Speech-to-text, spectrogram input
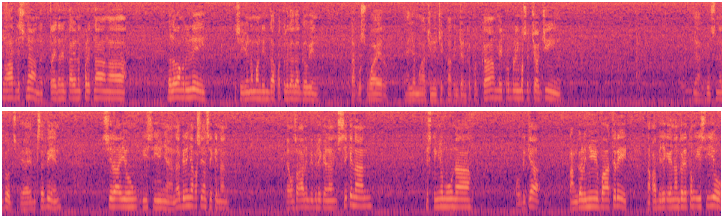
Yung harness niya, nag-try na rin tayo nagpalit ng ah, dalawang relay. Kasi yun naman din dapat talaga gagawin. Tapos wire. Ayan yung mga chinecheck natin dyan kapag ka may problema sa charging. Yan, goods na goods. Kaya ibig sabihin, sira yung ECU niya. Nabili niya kasi yung second. Kaya kung sakaling bibili ka ng second testing nyo muna. O di kaya, tanggalin nyo yung battery. Nakabili kayo ng ganitong ECU.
